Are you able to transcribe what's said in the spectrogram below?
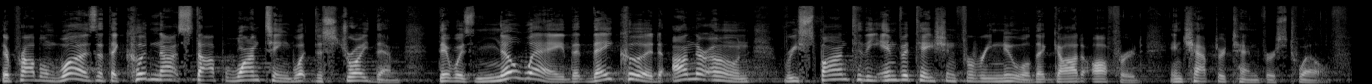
their problem was that they could not stop wanting what destroyed them. There was no way that they could, on their own, respond to the invitation for renewal that God offered in chapter 10, verse 12.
